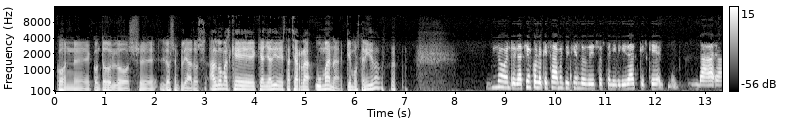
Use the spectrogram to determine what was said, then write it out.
con, eh, con todos los, eh, los empleados. ¿Algo más que, que añadir en esta charla humana que hemos tenido? No, en relación con lo que estábamos diciendo de sostenibilidad, que es que la,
